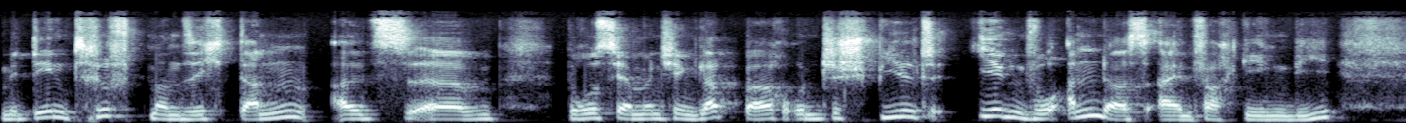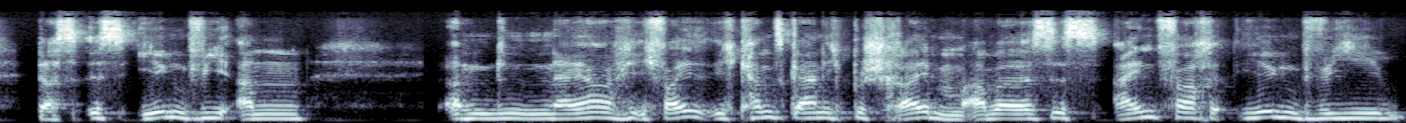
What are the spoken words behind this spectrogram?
mit denen trifft man sich dann als ähm, Borussia Mönchengladbach und spielt irgendwo anders einfach gegen die. Das ist irgendwie an, an naja, ich weiß, ich kann es gar nicht beschreiben, aber es ist einfach irgendwie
